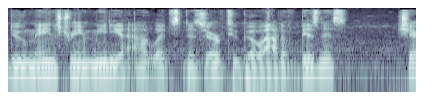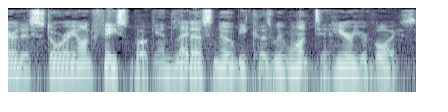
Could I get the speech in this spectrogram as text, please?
Do mainstream media outlets deserve to go out of business? Share this story on Facebook and let us know because we want to hear your voice.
